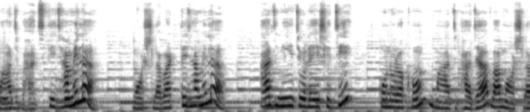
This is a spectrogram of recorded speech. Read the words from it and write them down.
মাছ ভাজতে ঝামেলা, মশলা বাটতে ঝামেলা। আজ নিয়ে চলে এসেছি কোনো রকম মাছ ভাজা বা মশলা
